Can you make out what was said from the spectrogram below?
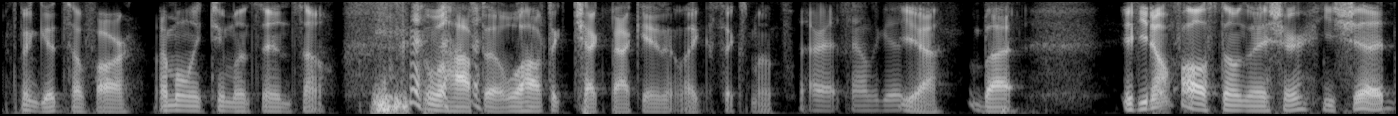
it's been good so far. I'm only two months in, so we'll have to we'll have to check back in at like six months. All right. Sounds good. Yeah, but if you don't follow Stone Glacier, you should,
